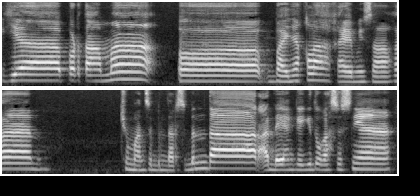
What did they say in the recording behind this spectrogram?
Ya pertama eh banyak lah kayak misalkan cuman sebentar-sebentar, ada yang kayak gitu kasusnya,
